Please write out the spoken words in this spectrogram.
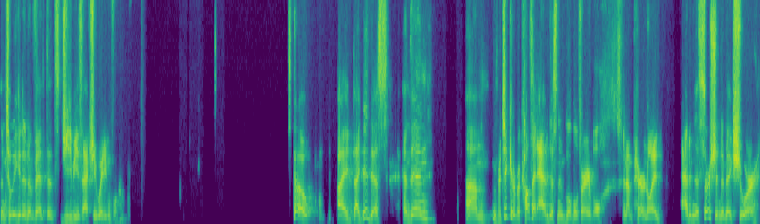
until we get an event that GDB is actually waiting for. So I, I did this, and then um, in particular, because I'd added this new global variable, and I'm paranoid, added an assertion to make sure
